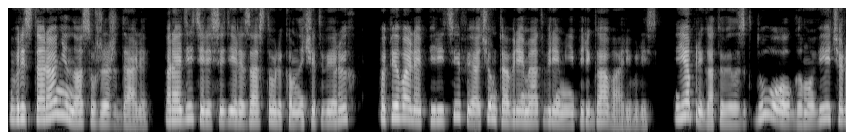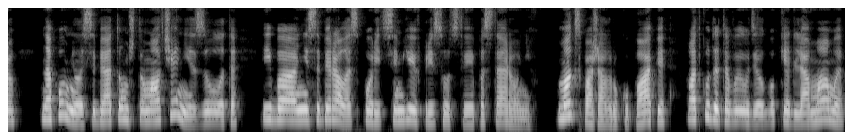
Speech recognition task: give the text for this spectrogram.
В ресторане нас уже ждали. Родители сидели за столиком на четверых, попивали аперитив и о чем-то время от времени переговаривались. Я приготовилась к долгому вечеру, напомнила себе о том, что молчание – золото, ибо не собиралась спорить с семьей в присутствии посторонних. Макс пожал руку папе, откуда-то выудил букет для мамы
